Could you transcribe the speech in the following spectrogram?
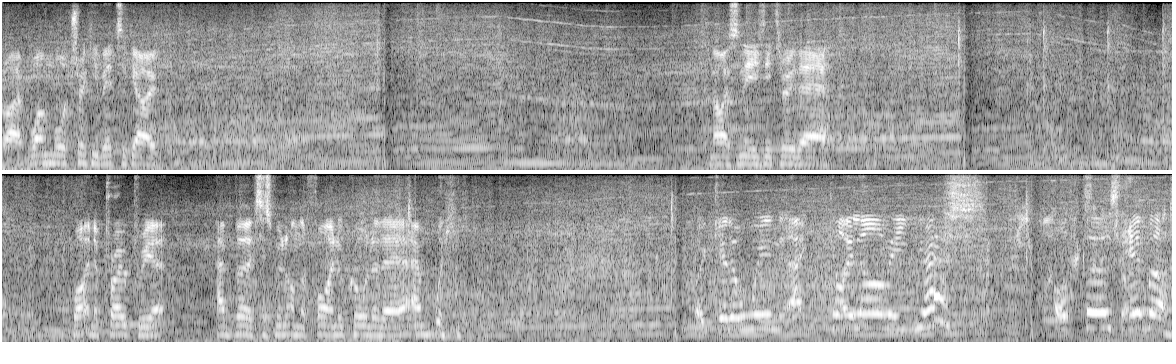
Right, one more tricky bit to go. Nice and easy through there. Quite an appropriate advertisement on the final corner there, and we are gonna win at Kyalami, yes! Our first ever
